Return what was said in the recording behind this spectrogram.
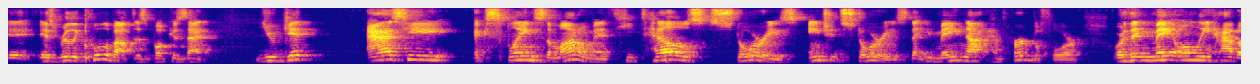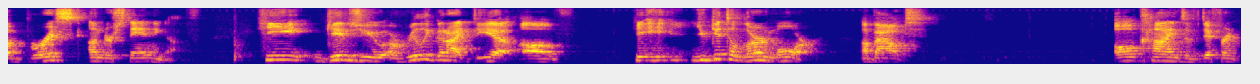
is really cool about this book is that you get as he explains the monomyth, he tells stories, ancient stories that you may not have heard before or that you may only have a brisk understanding of. He gives you a really good idea of, he, he, you get to learn more about all kinds of different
